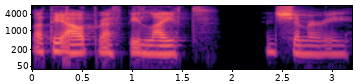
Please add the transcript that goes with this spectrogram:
Let the out breath be light and shimmery.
